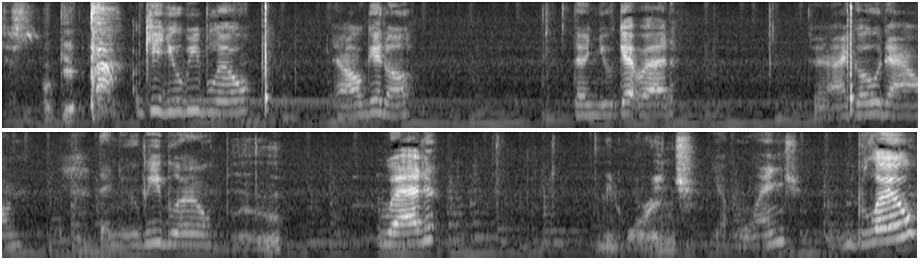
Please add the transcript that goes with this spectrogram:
Yes. Okay. Okay, you be blue. And I'll get up. Then you get red. Then I go down. Then you be blue. Blue. Red. You mean orange? Yeah, orange. Blue.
